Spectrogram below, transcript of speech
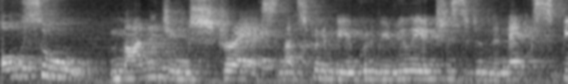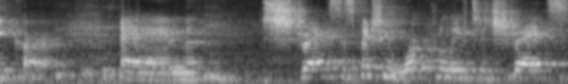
also managing stress, and that's going to be, I'm going to be really interested in the next speaker. Um, stress, especially work-related stress,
